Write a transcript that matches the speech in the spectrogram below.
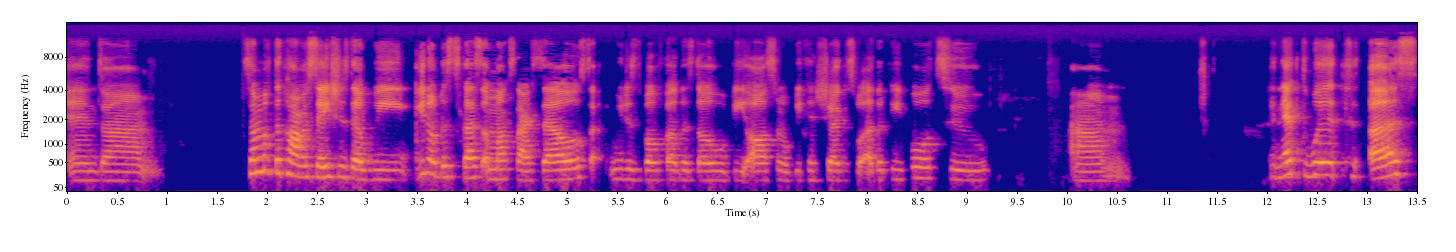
and um, some of the conversations that we, you know, discuss amongst ourselves, we just both felt as though it would be awesome if we can share this with other people to um, connect with us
